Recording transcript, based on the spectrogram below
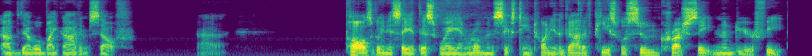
of the devil by God Himself. Uh, Paul's going to say it this way in Romans 16:20: "The God of peace will soon crush Satan under your feet."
